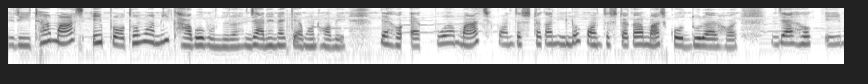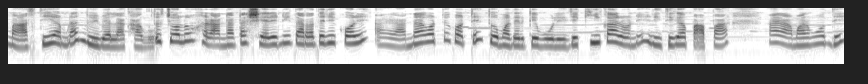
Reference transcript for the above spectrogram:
রিঠা মাছ এই প্রথম আমি খাব বন্ধুরা, জানি না কেমন হবে। দেখো, এক পোয়া মাছ পঞ্চাশ টাকা নিল, পঞ্চাশ টাকার মাছ কদ্দুর আর হয়। যাই হোক, এই মাছ দিয়ে আমরা দুই বেলা খাব। তো চলো, রান্নাটা সেরে নিই তাড়াতাড়ি করে। আর রান্না করতে করতে তোমাদেরকে বলি যে, কি কারণে ঋতিকা পাপা আর আমার মধ্যে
